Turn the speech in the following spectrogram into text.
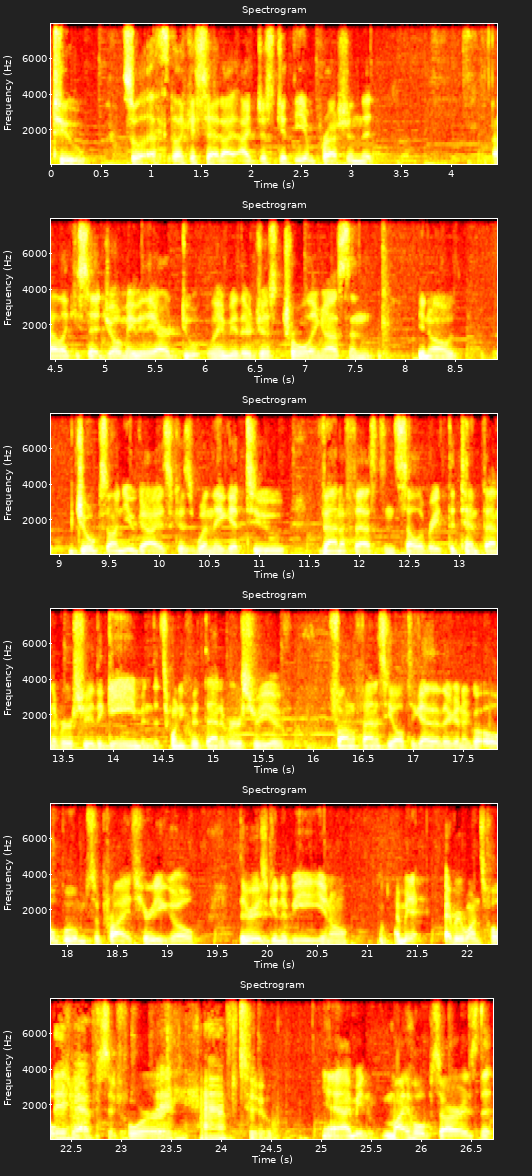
too. So that's like I said, I, I just get the impression that, uh, like you said, Joe, maybe they are do, maybe they're just trolling us, and you know, jokes on you guys because when they get to Vanifest and celebrate the 10th anniversary of the game and the 25th anniversary of Final Fantasy altogether, they're gonna go, oh, boom, surprise, here you go. There is gonna be, you know, I mean, everyone's hopes they are have to. for They have to. yeah, I mean, my hopes are is that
